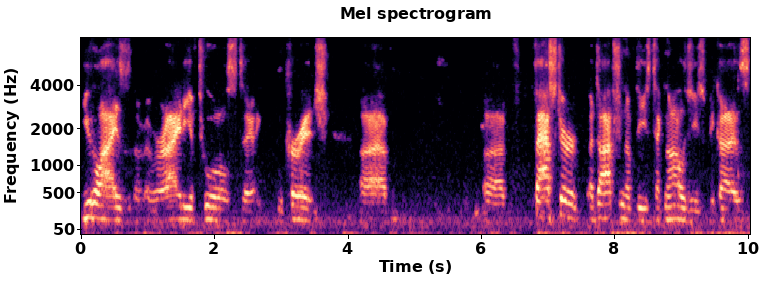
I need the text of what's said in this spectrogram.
utilize a, variety of tools to encourage uh, uh faster adoption of these technologies because,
